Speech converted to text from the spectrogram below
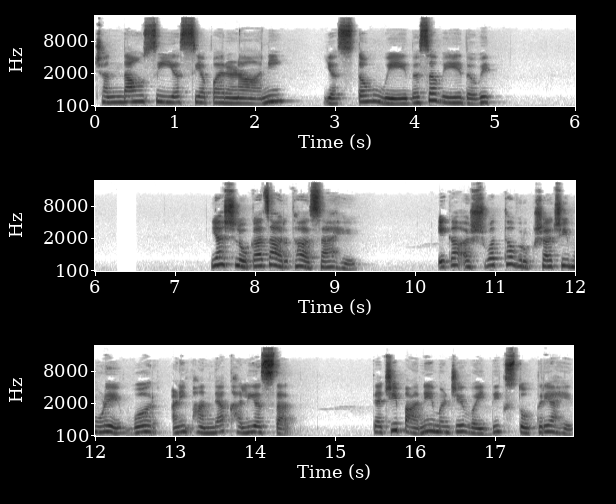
छंदांसी यस्य पर्णानी यस्तं वेदस वेदवित. या श्लोकाचा अर्थ असा आहे एका अश्वत्थ वृक्षाची मुळे वर आणि फांद्या खाली असतात. त्याची पाने म्हणजे वैदिक स्तोत्रे आहेत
